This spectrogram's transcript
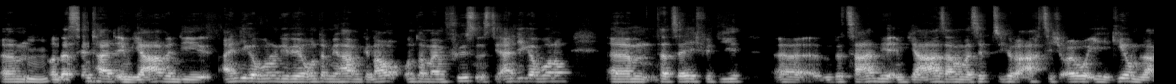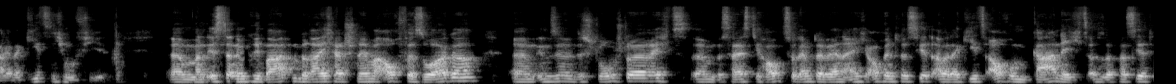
Ähm, mhm. Und das sind halt im Jahr, wenn die Einliegerwohnung, die wir unter mir haben, genau unter meinen Füßen ist die Einliegerwohnung, ähm, tatsächlich für die äh, bezahlen wir im Jahr, sagen wir mal, 70 oder 80 Euro EEG-Umlage. Da geht es nicht um viel. Ähm, man ist dann im privaten Bereich halt schnell mal auch Versorger ähm, im Sinne des Stromsteuerrechts. Ähm, das heißt, die Hauptzollämter wären eigentlich auch interessiert, aber da geht es auch um gar nichts. Also da passiert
